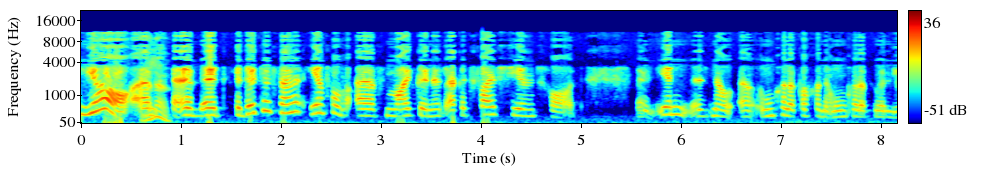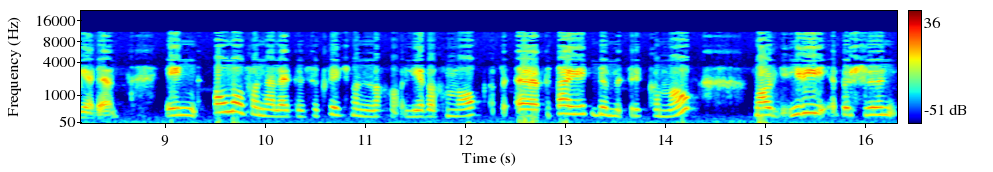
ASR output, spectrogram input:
Ja, um, uh, uh, dit is nou een van uh, van my kinders. Ek het 5 seuns gehad. En een is nou uh, ongelukkig in 'n ongeluk oorlede. En almal van hulle het 'n sukses van hulle lewe gemaak. Uh, Party het die matriek gemaak, maar hierdie persoon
